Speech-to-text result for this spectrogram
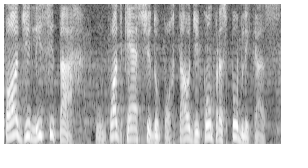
Pode licitar, um podcast do portal de compras públicas.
